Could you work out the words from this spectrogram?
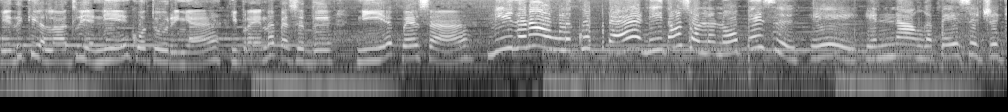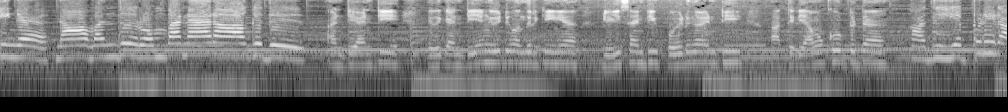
எதுக்கு எல்லாத்துலயும் என்னையே கோத்து விடுறீங்க? இப்ப என்ன பேசுறது? நீயே பேச. நீ தானே அவங்கள கூப்பிட்ட? நீ தான் சொல்லணும். பேசு. ஏய் என்ன அங்க பேசிட்டு இருக்கீங்க? நான் வந்து ரொம்ப நேரம் ஆகுது ஆண்டி ஆண்டி எதுக்கு ஆண்டி எங்க வீட்டுக்கு வந்திருக்கீங்க? ப்ளீஸ் ஆண்டி போயிடுங்க ஆண்டி. நான் தெரியாம கூப்பிட்டுட்டேன். அது எப்படிடா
